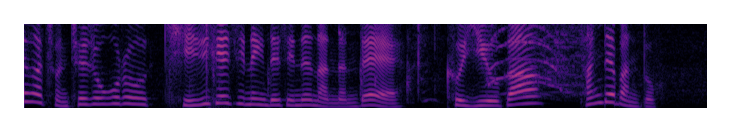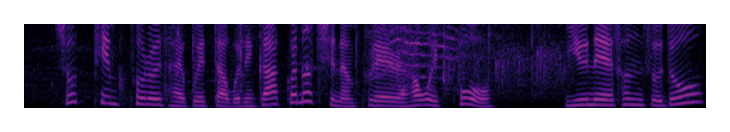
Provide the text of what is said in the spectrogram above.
플레이가 전체적으로 길게 진행되지는 않는데 그 이유가 숏 핀프를 달고 있다 보니까 끊어치는 플레이를 하고 있고 이은혜 선수도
